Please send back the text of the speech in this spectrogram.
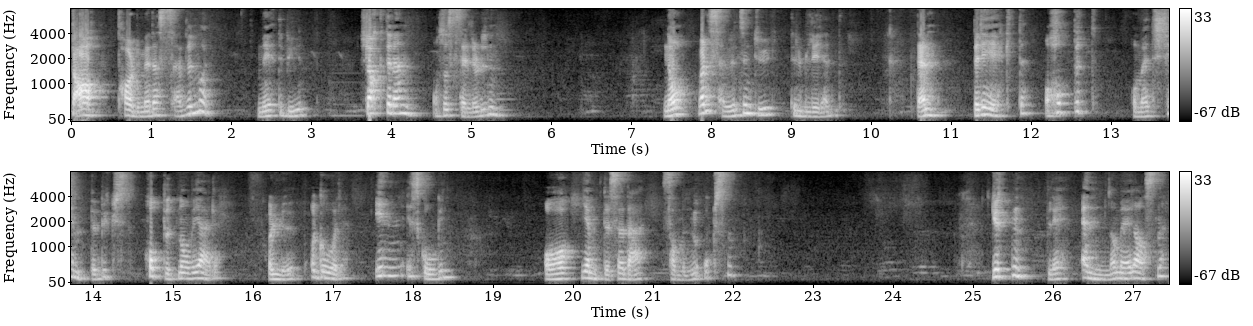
Da tar du med deg sauen vår ned til byen. Slakter den, og så selger du den. Nå var det sauen sin tur til å bli redd. Den brekte og hoppet, og med et kjempebyks hoppet den over gjerdet og løp av gårde inn i skogen og gjemte seg der sammen med oksen. Gutten ble enda mer rasende.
